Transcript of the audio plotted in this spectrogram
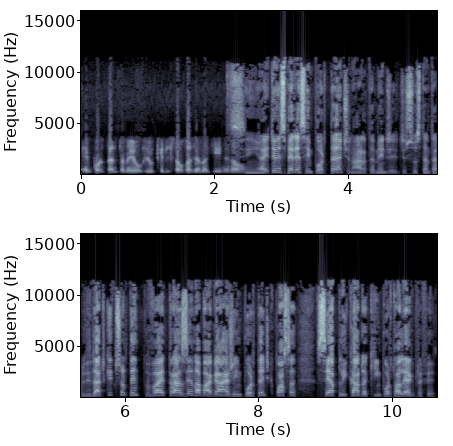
é importante também ouvir o que eles estão fazendo aqui, né, não? Sim, aí tem uma experiência importante na área também de, de sustentabilidade. O que, que o senhor tem, vai trazer na bagagem importante que possa ser aplicado aqui em Porto Alegre, prefeito?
